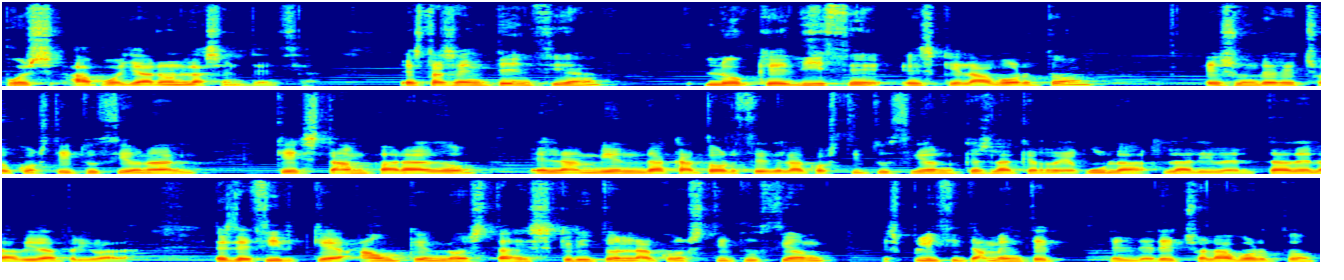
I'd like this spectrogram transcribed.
Pues apoyaron la sentencia. Esta sentencia lo que dice es que el aborto es un derecho constitucional que está amparado en la enmienda 14 de la Constitución, que es la que regula la libertad de la vida privada. Es decir, que aunque no está escrito en la Constitución explícitamente el derecho al aborto,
